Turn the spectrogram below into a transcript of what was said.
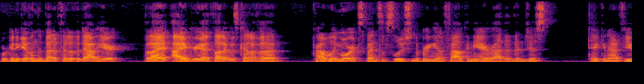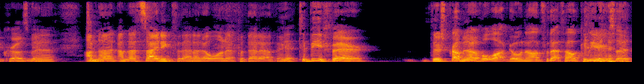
We're going to give them the benefit of the doubt here. But I, I agree. I thought it was kind of a probably more expensive solution to bring in a falconer rather than just taking out a few crows. But yeah. I'm not I'm not siding for that. I don't want to put that out there. yeah. To be fair, there's probably not a whole lot going on for that Falconer, so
